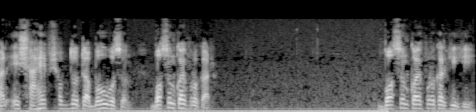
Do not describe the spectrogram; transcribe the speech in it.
আর এই সাহেব শব্দটা বহু বচন। বচন কয় প্রকার? বচন কয় প্রকার কি কি?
